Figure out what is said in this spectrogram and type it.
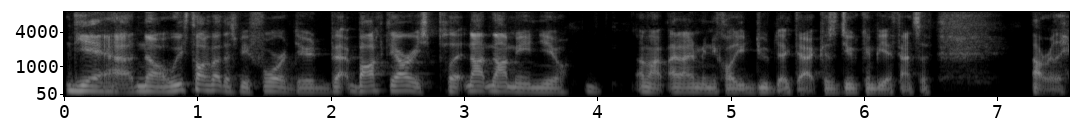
Yeah, no, we've talked about this before, dude. Bakhtiari's play, not not me and you. I'm not. I don't mean to call you dude like that because dude can be offensive. Not really.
